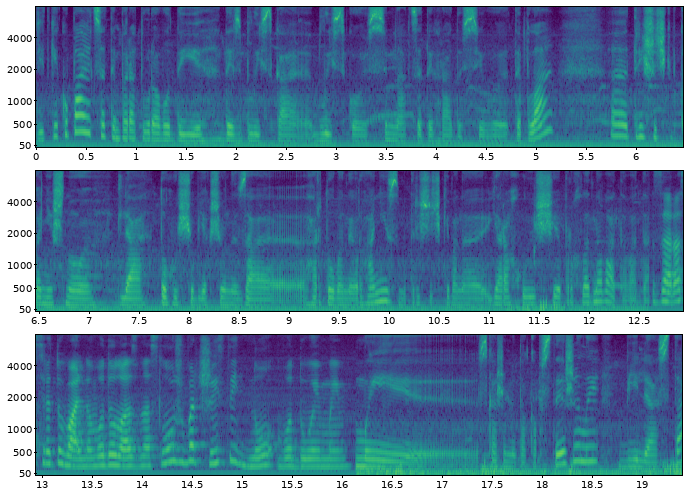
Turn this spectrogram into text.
Дітки купаються, температура води десь близько, близько 17 градусів тепла. Е, Трішечки, звісно, для того, щоб якщо не загартований організм, трішечки вона, я рахую, ще прохладновата вода. Зараз рятувально-водолазна служба чистить дно водойми. Ми, скажімо так, обстежили біля 100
